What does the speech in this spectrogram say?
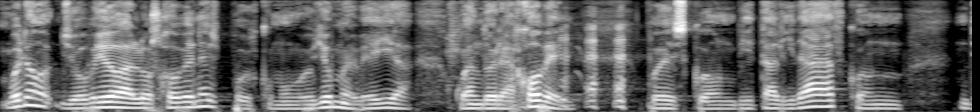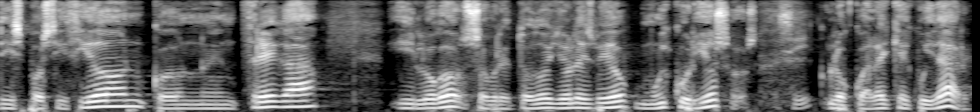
Bueno, yo veo a los jóvenes pues como yo me veía cuando era joven, pues con vitalidad, con disposición, con entrega y luego sobre todo yo les veo muy curiosos, Sí. lo cual hay que cuidar,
